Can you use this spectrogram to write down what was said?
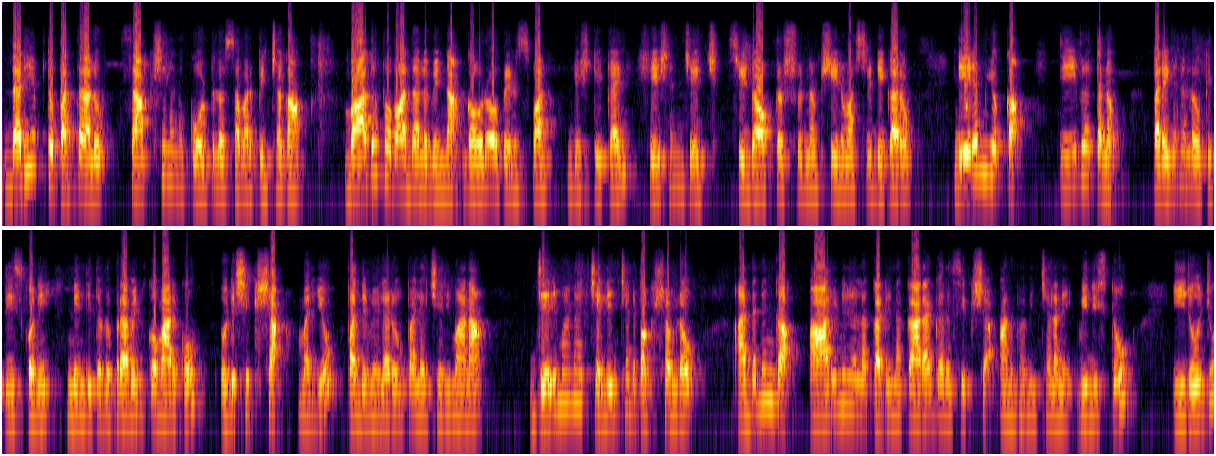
దర్యాప్తు పత్రాలు సాక్ష్యాలను కోర్టులో సమర్పించగా వాదోపవాదాలు విన్న గౌరవ principal district and session judge Shri doctor Sunnam Srinivas Reddy గారు నేరం యొక్క తీవ్రతను పరిగణలోకి తీసుకొని నిందితుడు ప్రవీణ్ కుమార్కు ఉరిశిక్ష మరియు పదివేల రూపాయల జరిమానా జరిమానా చెల్లించని పక్షంలో అదనంగా ఆరు నెలల కఠిన కారాగార శిక్ష అనుభవించాలని విధిస్తూ ఈ రోజు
